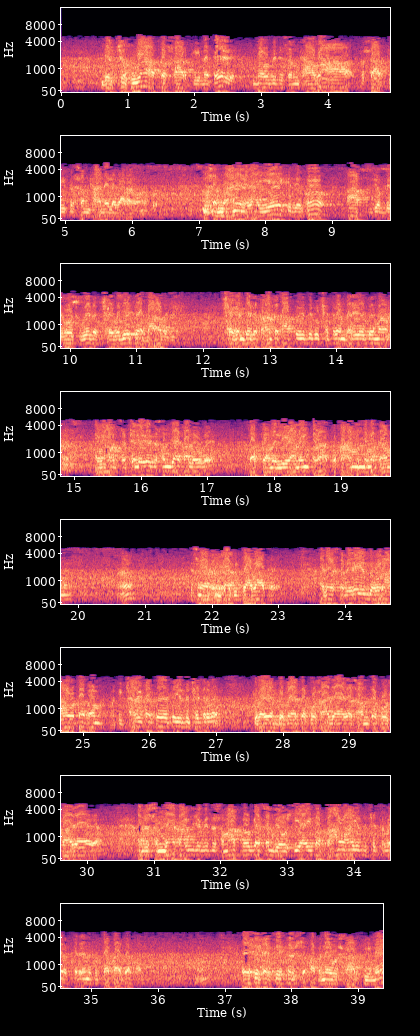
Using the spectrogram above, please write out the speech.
जब चुप हुआ, तब सारथी ने फिर बहुविध समझावा तो सारथी पर समझाने लगा रावण को। समझाने लगा ये कि देखो, आप जब बेहोश हुए तो छह बजे थे बारह बजे। छह घंटे तो कहाँ तक आपको युद्ध के क्षेत्र में धरे रहते वहाँ? और वहाँ तक चले गए तो समझा काल हो गए तब तो हमें लिया नहीं पड़ा। तो कहा मन मत हमें हाँ? इसमें आतंका की क्या बात है? अगर सवेरे युद्ध हो रहा होता तो हम प्रतीक्षा भी करते रहते युद्ध क्षेत्र में कि भाई अब दोपहर तक होश आ जाएगा, शाम तक होश आ जाएगा। अब संध्या काल में जब युद्ध समाप्त हो गया, सब बेहोशी आई तो कहाँ वहाँ युद्ध क्षेत्र में रखे रहने से क्या फ़ायदा था? ऐसे करके फिर अपने उस सारथी ने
